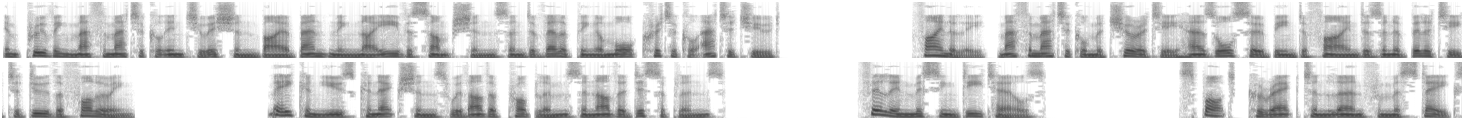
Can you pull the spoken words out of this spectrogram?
improving mathematical intuition by abandoning naive assumptions and developing a more critical attitude. Finally, mathematical maturity has also been defined as an ability to do the following. Make and use connections with other problems and other disciplines. Fill in missing details. Spot, correct and learn from mistakes.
